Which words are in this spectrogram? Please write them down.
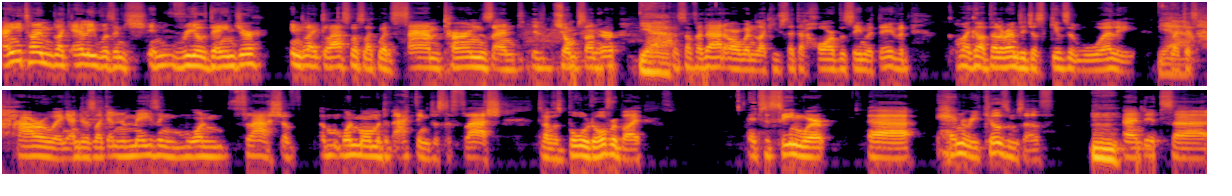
Anytime like Ellie was in in real danger in like Last of Us, like when Sam turns and it jumps on her, yeah, and stuff like that, or when like you said that horrible scene with David. Oh my God, Bella Ramsey just gives it welly. Yeah. Like it's harrowing, and there's like an amazing one flash of um, one moment of acting, just a flash that I was bowled over by. It's a scene where uh, Henry kills himself, mm. and it's uh,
